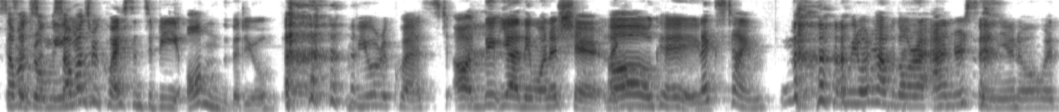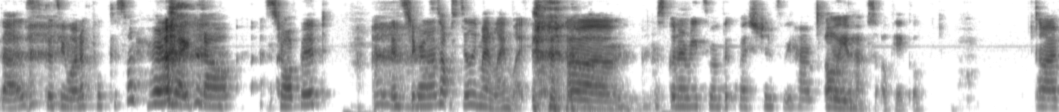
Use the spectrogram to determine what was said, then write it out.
Someone's, someone's requesting to be on the video. view request. Oh, they, yeah, they want to share. Like, oh, okay. next time we don't have Laura Anderson, you know, with us because we want to focus on her right now. Stop it, Instagram. Stop stealing my limelight. Um, I'm just gonna read some of the questions we have. oh, you have. So, okay, go. I've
